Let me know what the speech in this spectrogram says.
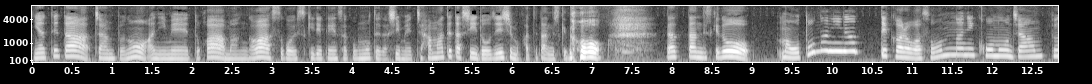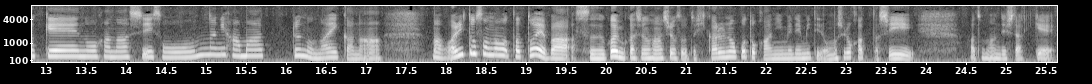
にやってたジャンプのアニメとか漫画はすごい好きで原作も持ってたしめっちゃハマってたし同人誌も買ってたんですけどだったんですけどまあ大人になってからはそんなにこのジャンプ系の話そんなにハマるのないかな。まあ割とその例えばすごい昔の話をすると光の子とかアニメで見てて面白かったしあと何でしたっけ？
